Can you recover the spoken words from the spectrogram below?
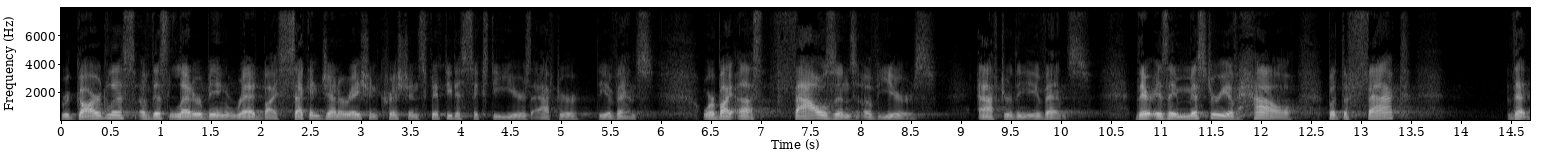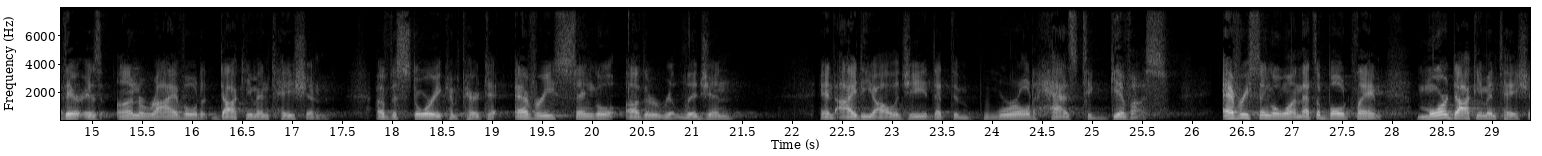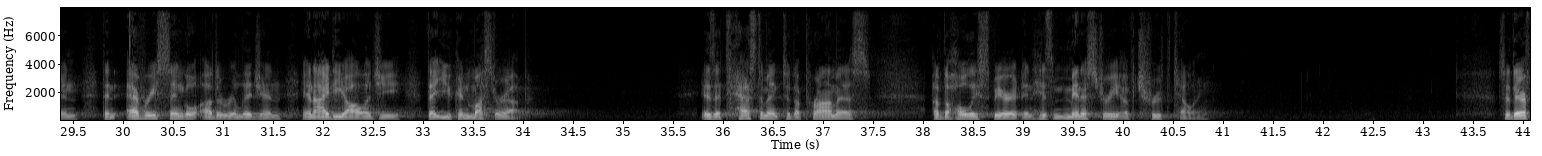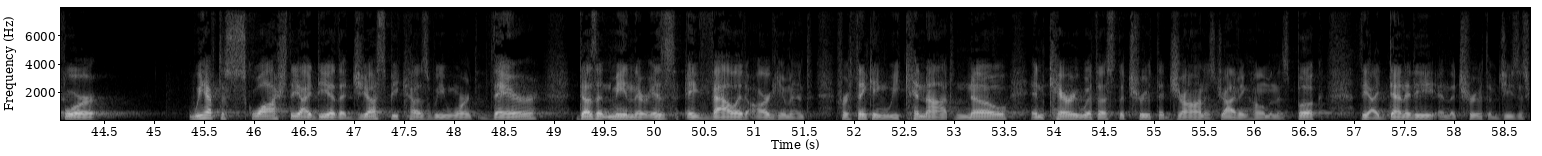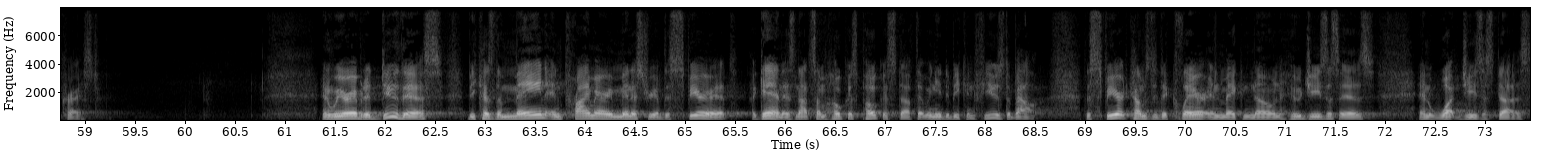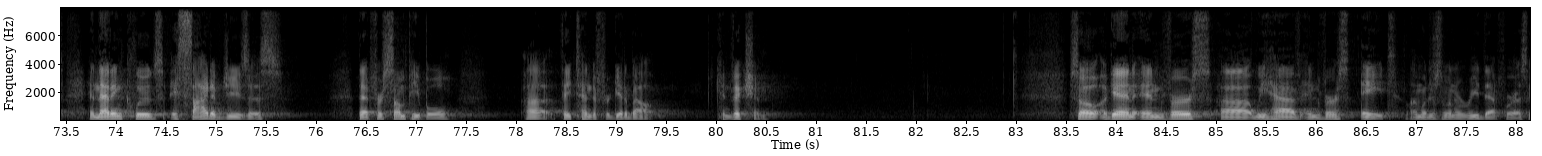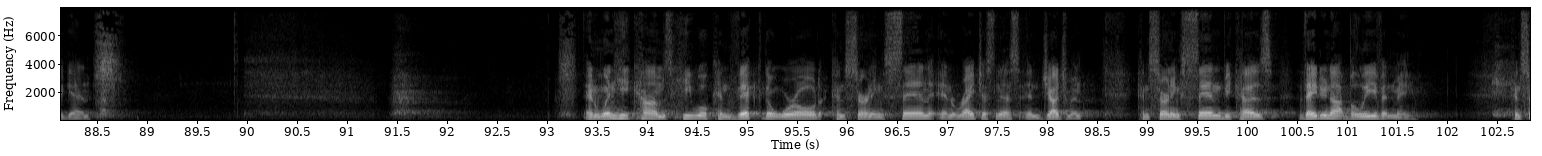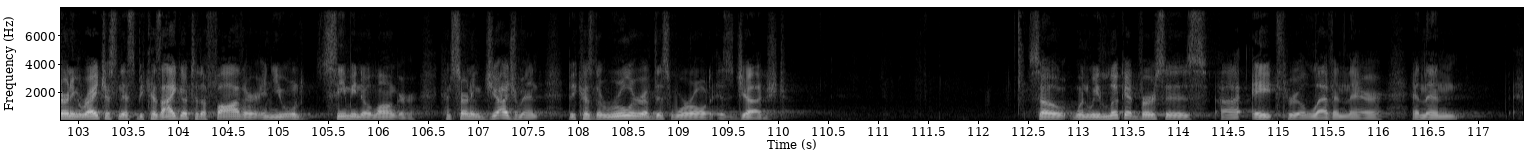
regardless of this letter being read by second generation Christians 50 to 60 years after the events, or by us thousands of years after the events. There is a mystery of how, but the fact that there is unrivaled documentation of the story compared to every single other religion and ideology that the world has to give us Every single one. That's a bold claim. More documentation than every single other religion and ideology that you can muster up is a testament to the promise of the Holy Spirit and his ministry of truth telling. So, therefore, we have to squash the idea that just because we weren't there doesn't mean there is a valid argument for thinking we cannot know and carry with us the truth that John is driving home in this book the identity and the truth of Jesus Christ. And we are able to do this because the main and primary ministry of the Spirit, again, is not some hocus pocus stuff that we need to be confused about. The Spirit comes to declare and make known who Jesus is and what Jesus does. And that includes a side of Jesus that for some people uh, they tend to forget about conviction. So, again, in verse, uh, we have in verse 8, I'm just going to read that for us again. And when he comes, he will convict the world concerning sin and righteousness and judgment. Concerning sin, because they do not believe in me Concerning righteousness, because I go to the Father and you will see me no longer. Concerning judgment, because the ruler of this world is judged. So when we look at verses uh, 8 through 11 there, and then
